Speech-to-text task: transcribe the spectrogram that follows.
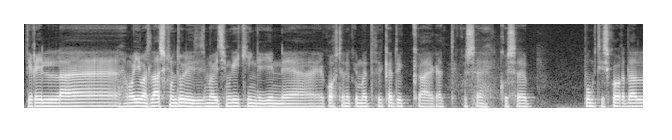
Kirill äh, oma viimase laskuna tuli, siis me võtsime kõik hinge kinni ja, ja kohtunikud mõtlesid ka tükk aega, et kus see, kus see punktiskoor tal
